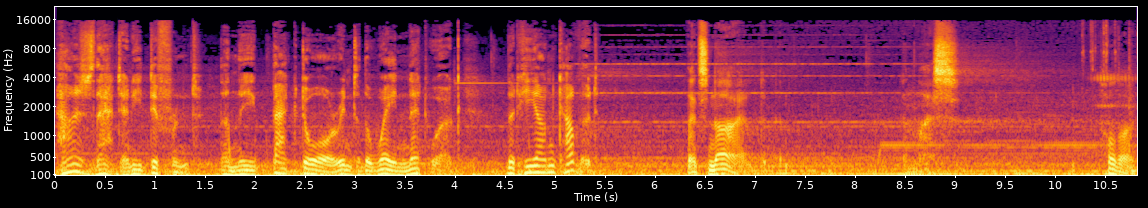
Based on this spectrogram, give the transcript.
How is that any different than the back door into the Wayne network that he uncovered? It's not. Unless. Hold on.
